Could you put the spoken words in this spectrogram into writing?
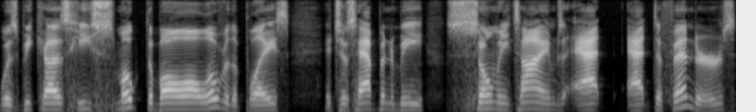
was because he smoked the ball all over the place. It just happened to be so many times at at defenders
